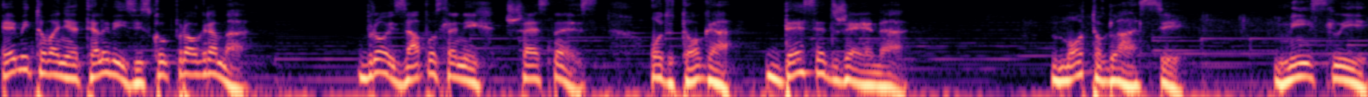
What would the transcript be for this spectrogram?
emitovanje televizijskog programa. Broj zaposlenih 16, od toga 10 žena. Moto glasi misli,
